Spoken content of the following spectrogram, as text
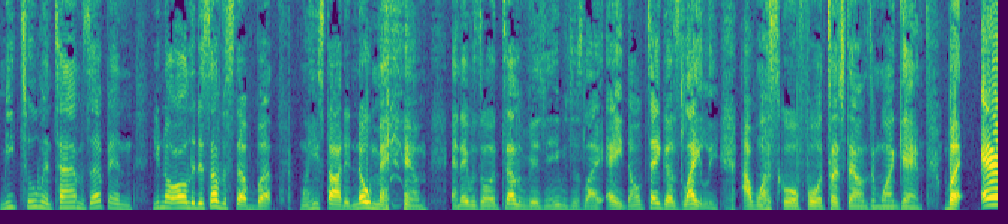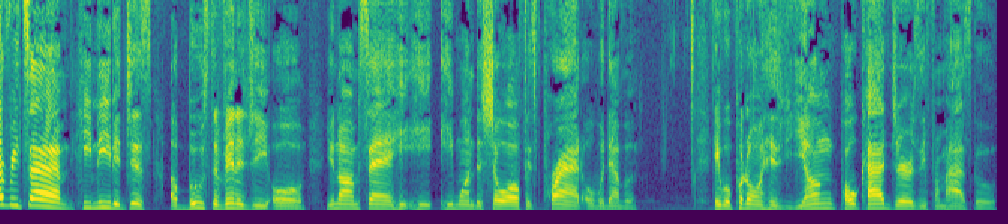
Me Too and Times Up and you know all of this other stuff. But when he started No Ma'am and they was on television, he was just like, "Hey, don't take us lightly. I want to score four touchdowns in one game." But every time he needed just a boost of energy or you know what I'm saying he he he wanted to show off his pride or whatever he will put on his young polka jersey from high school.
